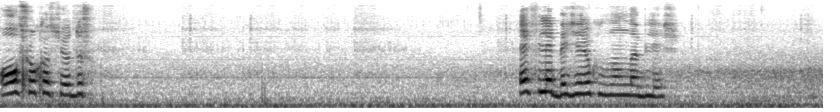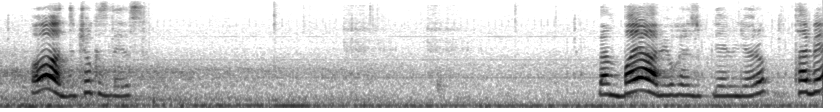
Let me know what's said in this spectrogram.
Oh şok asıyor dur. F ile beceri kullanılabilir. Oo çok hızlıyız. Ben bayağı bir yukarı zıplayabiliyorum. Tabi.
